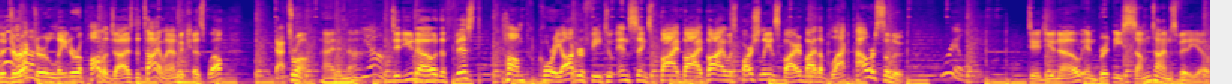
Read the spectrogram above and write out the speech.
The ah. director later apologized to Thailand because, well, that's wrong. I did not. Yeah. Did you know the fist pump choreography to NSYNC's Bye Bye Bye was partially inspired by the Black Power salute? Really? Did you know in Britney's Sometimes video,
